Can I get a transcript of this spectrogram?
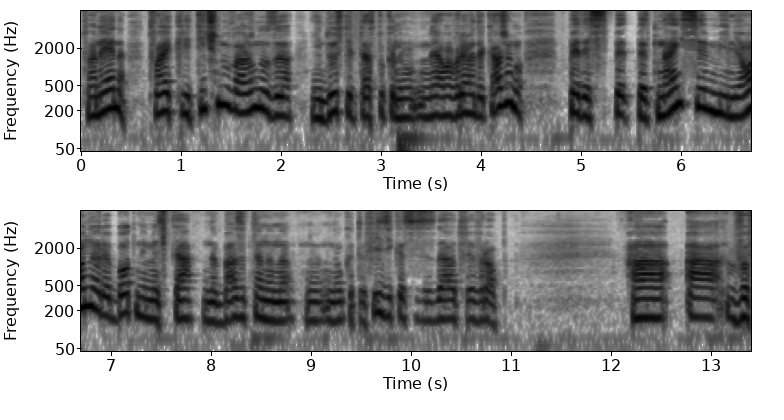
Това не е. Това е критично важно за индустрията. Аз тук няма време да кажа, но 50, 15 милиона работни места на базата на, на, на науката физика се създават в Европа. А, а в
